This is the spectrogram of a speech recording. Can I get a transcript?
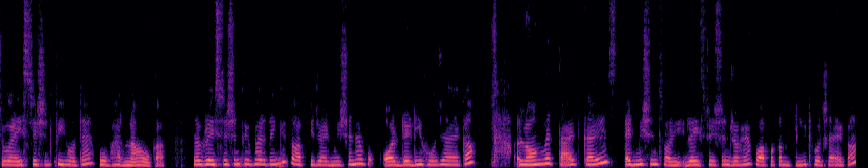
जो रजिस्ट्रेशन फ़ी होता है, वो भरना होगा। जब रजिस्ट्रेशन फ़ी भर देंगे तो आपकी जो एडमिशन है वो ऑलरेडी हो जाएगा। Along with that guys admission sorry registration जो है वो आपका कंप्लीट हो जाएगा।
